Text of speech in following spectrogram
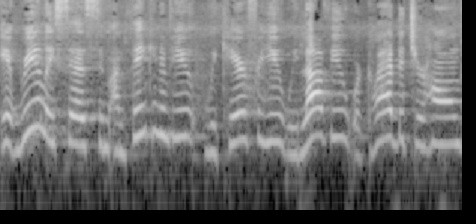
it really says to him, I'm thinking of you, we care for you, we love you, we're glad that you're home.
